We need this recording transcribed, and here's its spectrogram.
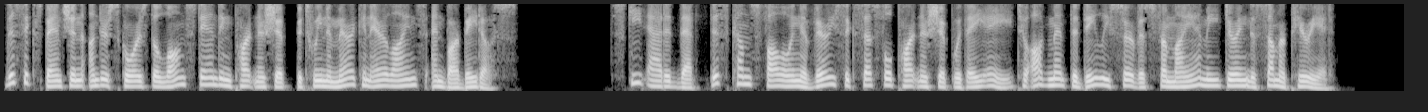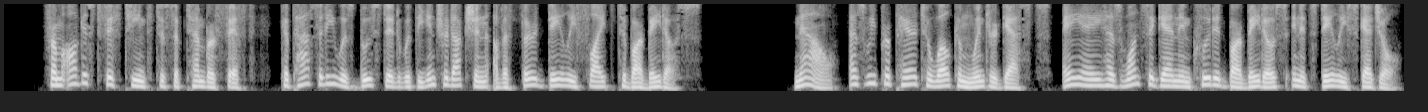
This expansion underscores the long-standing partnership between American Airlines and Barbados. Skeet added that this comes following a very successful partnership with AA to augment the daily service from Miami during the summer period. From August 15 to September 5, capacity was boosted with the introduction of a third daily flight to Barbados. Now, as we prepare to welcome winter guests, AA has once again included Barbados in its daily schedule.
